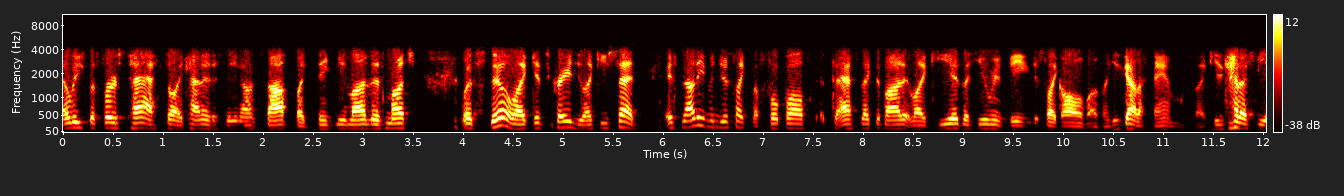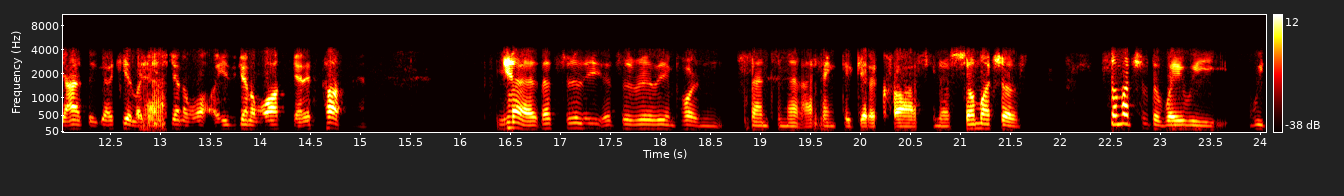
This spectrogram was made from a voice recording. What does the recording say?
at least the first half. So I kind of just you know stopped like thinking about it as much. But still, like it's crazy. Like you said, it's not even just like the football aspect about it. Like he is a human being, just like all of us. Like he's got a family. Like he's got a fiance. He's got a kid. Like Yeah. he's gonna walk. He's gonna walk again. It's tough, man. Yeah, that's really it's a really important sentiment I think to get across. You know, so much of so much of the way we we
